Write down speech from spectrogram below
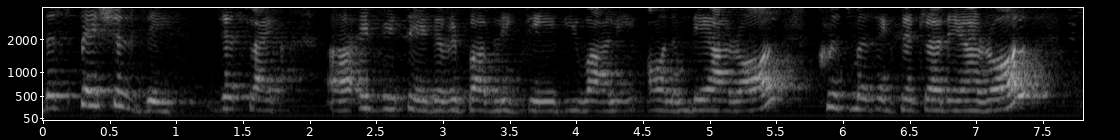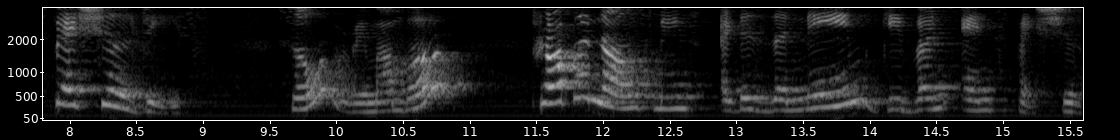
the special days, just like uh, if we say the Republic Day, Diwali, Onam, they are all, Christmas, etc., they are all special days. So remember, proper nouns means it is the name given in special.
